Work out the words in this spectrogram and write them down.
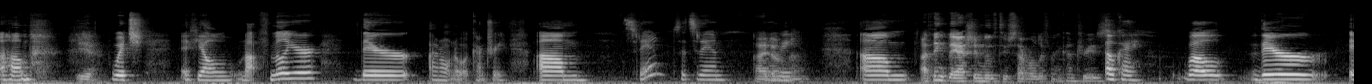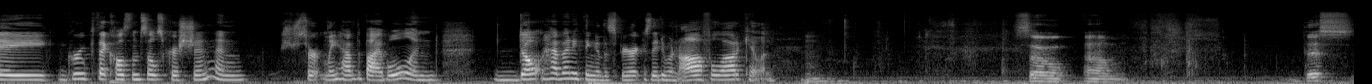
um, Yeah. which, if y'all not familiar, they're I don't know what country. Um, Sudan? Is it Sudan? I don't know. Um, I think they actually moved through several different countries. Okay. Well, they're a group that calls themselves Christian and certainly have the Bible and don't have anything of the Spirit because they do an awful lot of killing. Mhm. So, um, this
